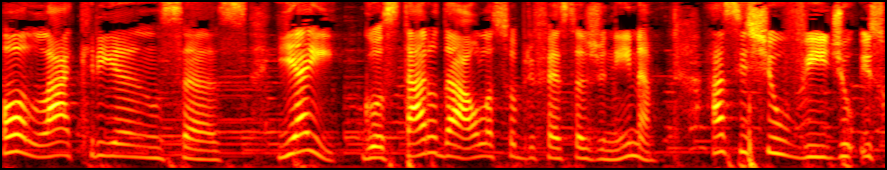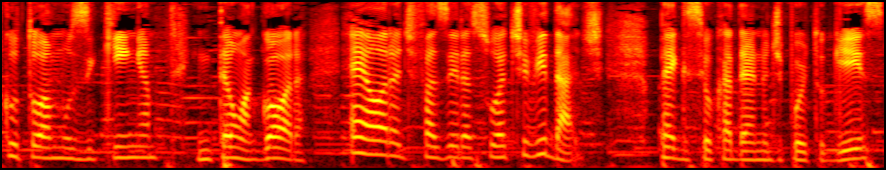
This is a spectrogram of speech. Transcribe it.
Olá, crianças! E aí, gostaram da aula sobre festa junina? Assistiu o vídeo, escutou a musiquinha? Então agora é hora de fazer a sua atividade. Pegue seu caderno de português,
